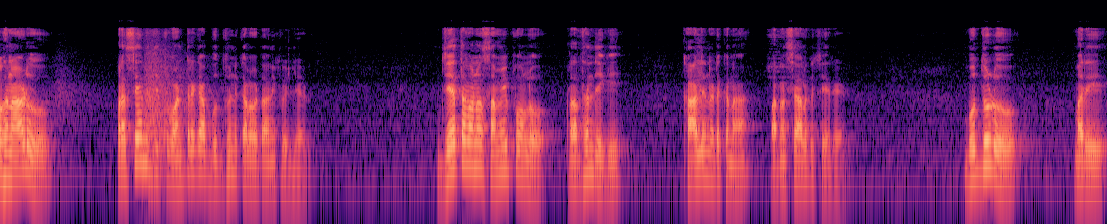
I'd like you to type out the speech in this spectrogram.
ఒకనాడు ప్రసేనజిత్ ఒంటరిగా బుద్ధుని కలవటానికి వెళ్ళాడు. జీతవనం సమీపంలో రథం దిగి కాలినడకన పర్ణశాలకు చేరాడు. బుద్ధుడు మరి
